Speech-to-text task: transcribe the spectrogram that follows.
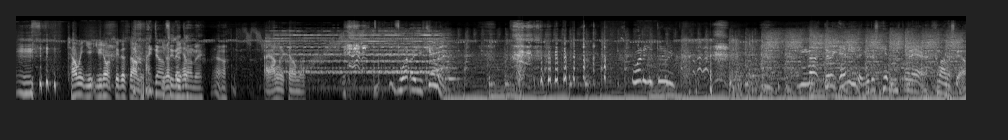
Mm. Tell me you, you don't see this zombie. I don't, you don't see, see that him? zombie. No. Alright, I'm gonna kill him though. What are you killing? what are you doing? I'm not doing anything. You're just hitting thin air. Come on, let's go.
